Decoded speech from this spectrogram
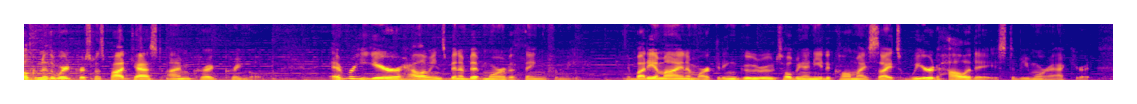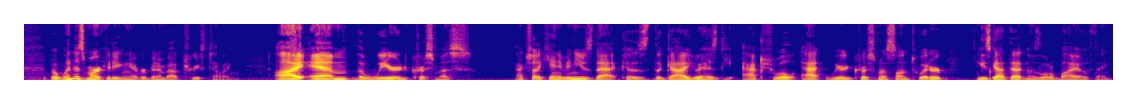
Welcome to the Weird Christmas Podcast. I'm Craig Kringle. Every year, Halloween's been a bit more of a thing for me. A buddy of mine, a marketing guru, told me I need to call my sites Weird Holidays to be more accurate. But when has marketing ever been about truth telling? I am the Weird Christmas. Actually, I can't even use that because the guy who has the actual at Weird Christmas on Twitter, he's got that in his little bio thing.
